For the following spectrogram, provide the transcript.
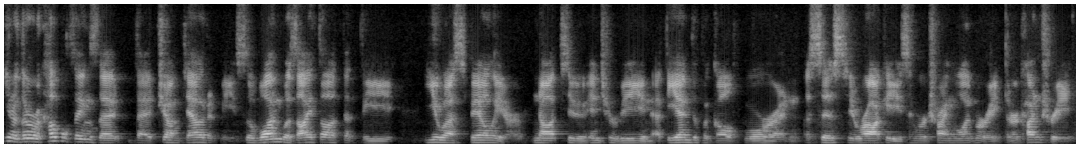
you know, there were a couple things that that jumped out at me. So one was I thought that the U.S. failure not to intervene at the end of the Gulf War and assist Iraqis who were trying to liberate their country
